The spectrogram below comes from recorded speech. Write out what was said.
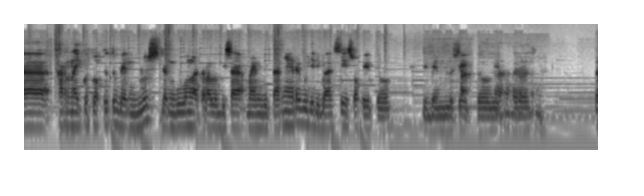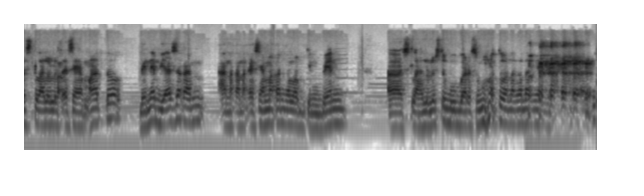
eh, karena ikut waktu itu band blues dan gue nggak terlalu bisa main gitarnya akhirnya gue jadi basis waktu itu di band blues itu gitu. Terus terus setelah lulus SMA tuh bandnya biasa kan anak-anak SMA kan kalau bikin band eh, setelah lulus tuh bubar semua tuh anak-anaknya. Tapi,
